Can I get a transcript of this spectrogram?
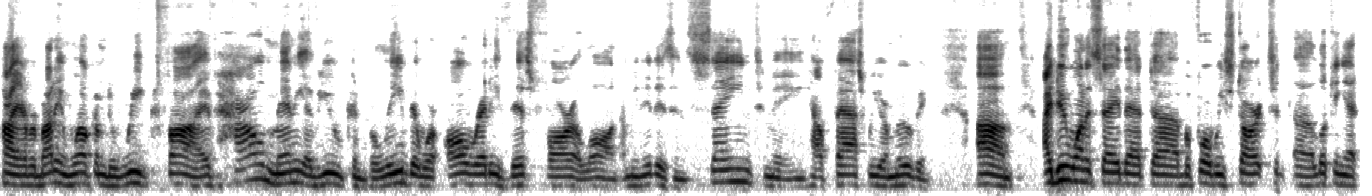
Hi, everybody, and welcome to week five. How many of you can believe that we're already this far along? I mean, it is insane to me how fast we are moving. Um, I do want to say that uh, before we start to, uh, looking at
